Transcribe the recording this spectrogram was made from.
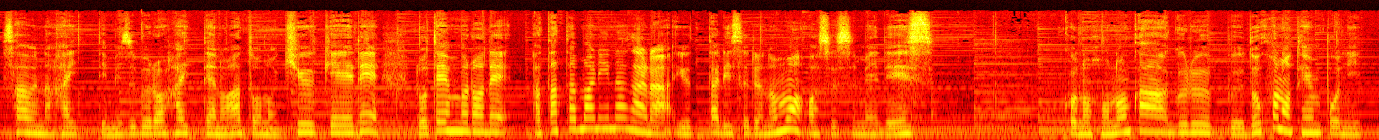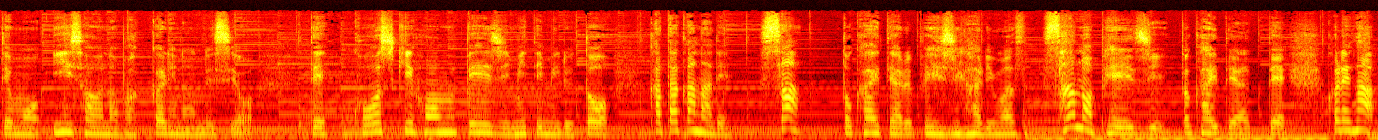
サウナ入って水風呂入っての後の休憩で露天風呂で温まりながらゆったりするのもおすすめです。このほのかグループどこの店舗に行ってもいいサウナばっかりなんですよ。で公式ホームページ見てみるとカタカナで「さ」と書いてあるページがあります「さ」のページと書いてあってこれが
